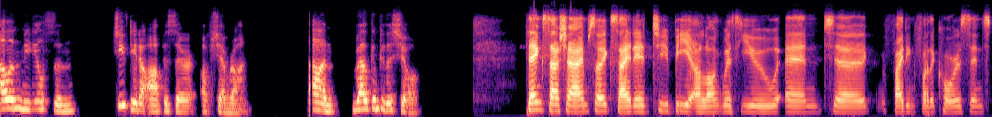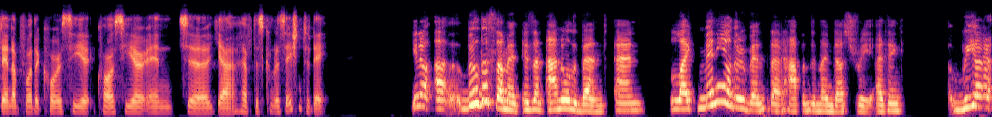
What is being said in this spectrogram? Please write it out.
Ellen Nielsen, Chief Data Officer of Chevron. Ellen, welcome to the show. Thanks, Asha. I'm so excited to be along with you and uh, fighting for the course and stand up for the course here, course here, and uh, yeah, have this conversation today. You know, uh, WILDA Summit is an annual event, and like many other events that happens in the industry, I think we are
